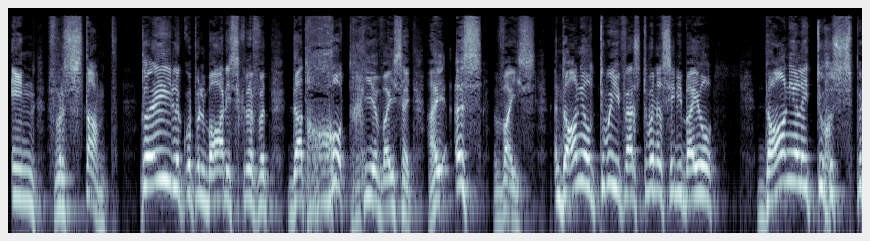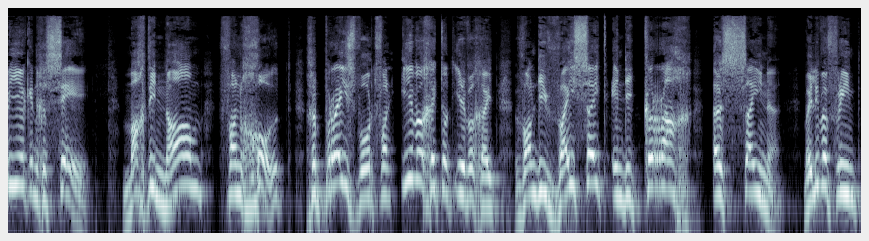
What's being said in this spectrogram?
en verstand." Duidelik openbaar die skrif het dat God gee wysheid. Hy is wys. In Daniël 2 vers 20 sê die Bybel Daniël het toe gespreek en gesê: Mag die naam van God geprys word van ewigheid tot ewigheid, want die wysheid en die krag is syne. My liewe vriend,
